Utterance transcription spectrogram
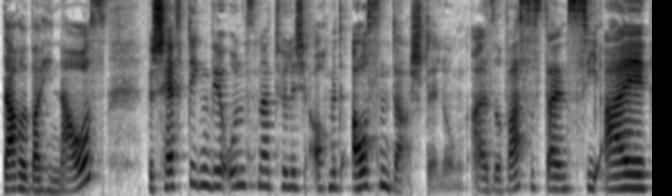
Darüber hinaus beschäftigen wir uns natürlich auch mit Außendarstellung. Also was ist dein CI?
